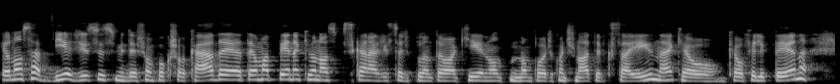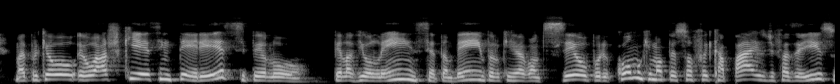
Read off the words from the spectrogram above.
Eu não sabia disso, isso me deixou um pouco chocada. É até uma pena que o nosso psicanalista de plantão aqui não, não pôde continuar, teve que sair, né? Que é o, que é o Felipena. Mas porque eu, eu acho que esse interesse pelo, pela violência também, pelo que aconteceu, por como que uma pessoa foi capaz de fazer isso,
